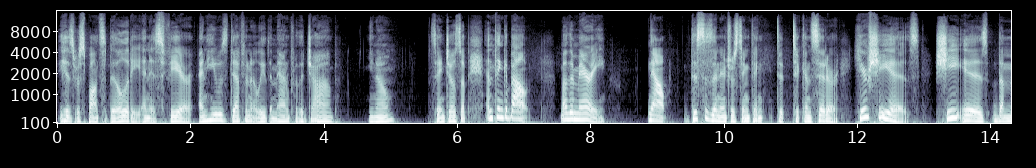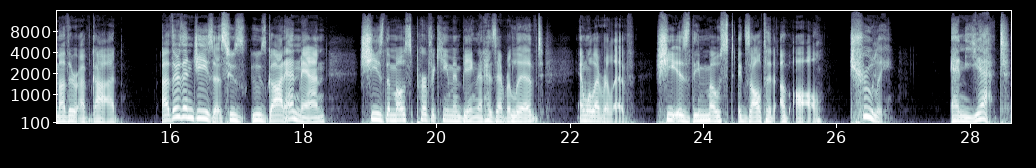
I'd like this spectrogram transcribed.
his responsibility and his fear. And he was definitely the man for the job, you know, St. Joseph. And think about Mother Mary. Now, this is an interesting thing to, to consider. Here she is. She is the mother of God. Other than Jesus, who's who's God and man, She's the most perfect human being that has ever lived and will ever live. She is the most exalted of all, truly. And yet,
